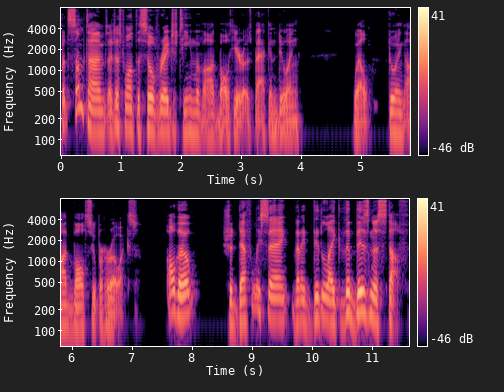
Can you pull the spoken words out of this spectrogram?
but sometimes I just want the Silver Age team of oddball heroes back and doing, well, doing oddball superheroics. Although, should definitely say that I did like the business stuff,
